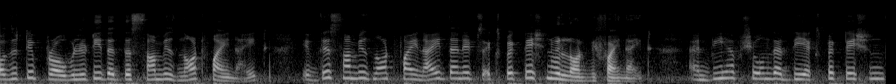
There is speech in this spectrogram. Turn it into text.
positive probability that the sum is not finite, if this sum is not finite then its expectation will not be finite and we have shown that the expectation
